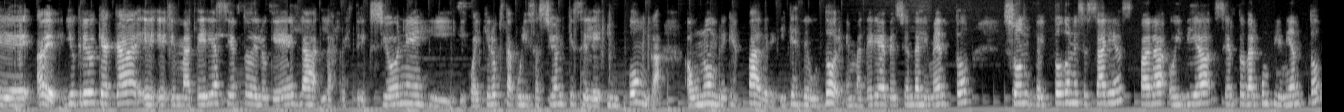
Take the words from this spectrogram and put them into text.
Eh, a ver, yo creo que acá eh, eh, en materia, ¿cierto?, de lo que es las restricciones y, y, cualquier obstaculización que se le imponga a un hombre que es padre y que es deudor en materia de pensión de alimentos, son del todo necesarias para hoy día, ¿cierto?, dar cumplimiento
